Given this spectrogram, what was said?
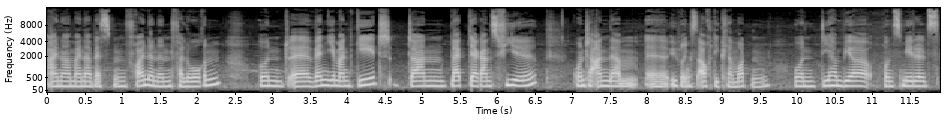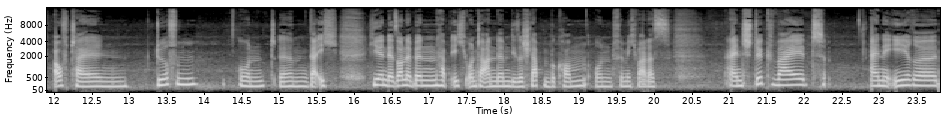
einer meiner besten Freundinnen verloren. Und äh, wenn jemand geht, dann bleibt ja ganz viel. Unter anderem äh, übrigens auch die Klamotten. Und die haben wir uns Mädels aufteilen dürfen. Und ähm, da ich hier in der Sonne bin, habe ich unter anderem diese Schlappen bekommen. Und für mich war das ein Stück weit eine Ehre,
